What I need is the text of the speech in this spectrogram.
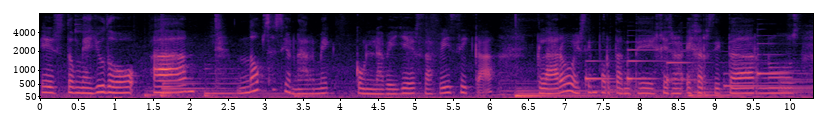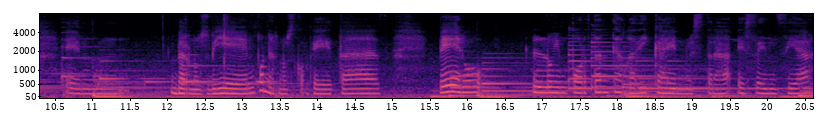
esto me ayudó a no obsesionarme con la belleza física. Claro, es importante ejercitarnos, em, vernos bien, ponernos coquetas, pero lo importante radica en nuestra esencia,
